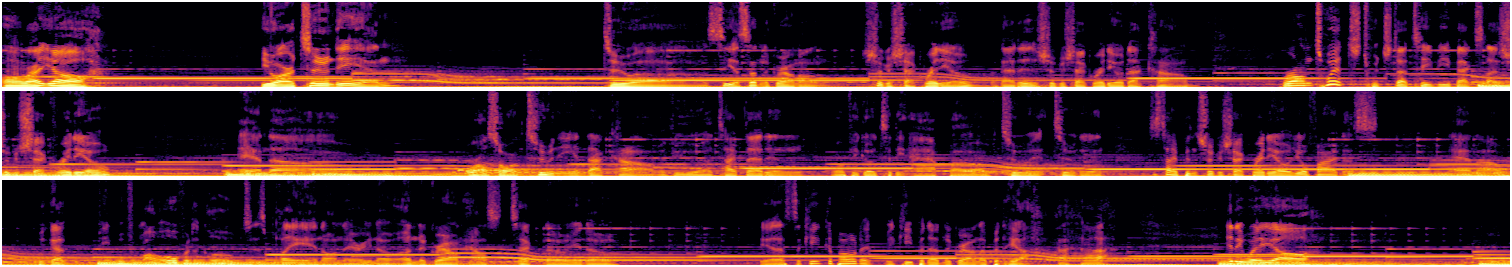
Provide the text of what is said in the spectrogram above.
All right, y'all. You are tuned in to uh, CS Underground on Sugar Shack Radio, and that is sugarshackradio.com. We're on Twitch, twitch.tv backslash Sugar Shack Radio. And uh, we're also on tunein.com. If you uh, type that in, or if you go to the app of TuneIn, just type in Sugar Shack Radio and you'll find us. We got people from all over the globe just playing on there, you know, underground house and techno, you know. Yeah, that's the key component. We keep it underground up in here. Ha ha. Anyway, y'all.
